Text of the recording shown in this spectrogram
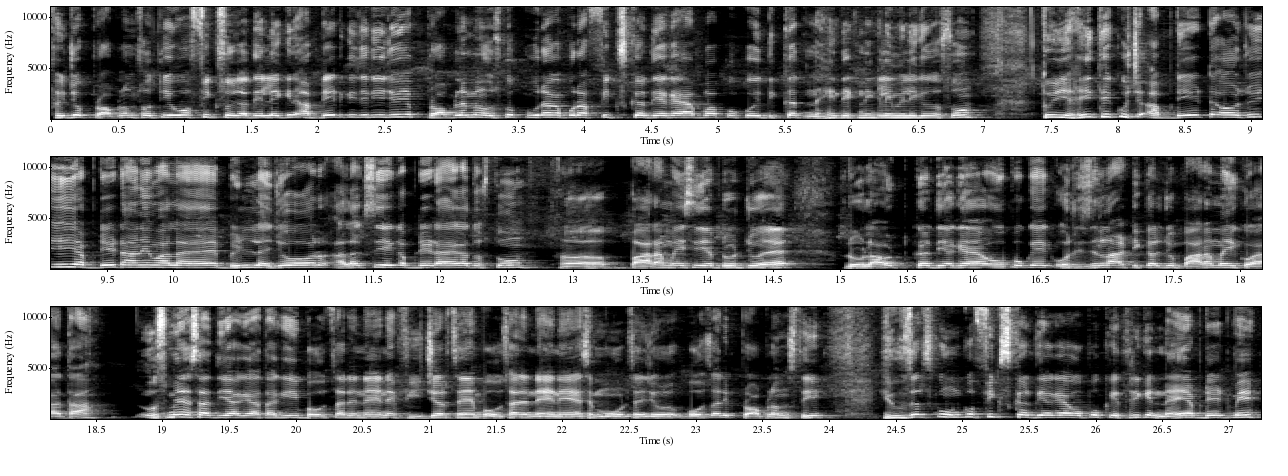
फिर जो प्रॉब्लम्स होती है, वो फिक्स हो जाती है। लेकिन अपडेट के ज़रिए जो ये प्रॉब्लम है, उसको पूरा का पूरा फिक्स कर दिया गया आपको आपको कोई दिक्कत नहीं देखने के लिए मिलेगी दोस्तों। तो यही थे कुछ अपडेट और जो ये अपडेट आने वाला है बिल्ड जो और अलग से एक अपडेट आएगा दोस्तों। बारह मई से ये अपडेट जो है रोल आउट कर दिया गया है। ओप्पो के एक ओरिजिनल आर्टिकल जो बारह मई को आया था उसमें ऐसा दिया गया था कि बहुत सारे नए नए फीचर्स हैं, बहुत सारे नए नए ऐसे मोड्स हैं जो बहुत सारी प्रॉब्लम्स थी। यूज़र्स को उनको फिक्स कर दिया गया ओप्पो के थ्री के नए अपडेट में।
